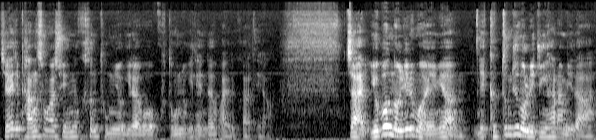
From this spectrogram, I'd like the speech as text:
제가 이제 방송할 수 있는 큰 동력이라고 동력이 된다고 봐야 될 것 같아요. 자, 이번 논리는 뭐냐면 이제 급등주 논리 중에 하나입니다.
